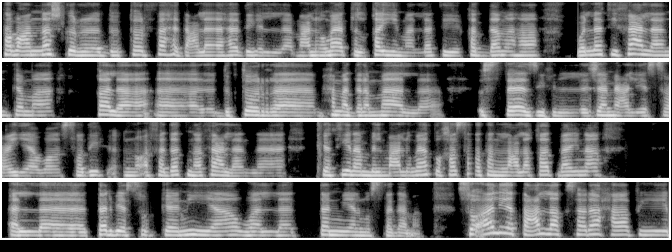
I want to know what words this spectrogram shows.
طبعا نشكر الدكتور فهد على هذه المعلومات القيمة التي قدمها والتي فعلا كما قال الدكتور محمد رمال أستاذي في الجامعة اليسوعية والصديق أنه أفادتنا فعلا كثيرا بالمعلومات وخاصة العلاقات بين التربية السكانية والتنمية المستدامة. سؤالي يتعلق صراحة في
